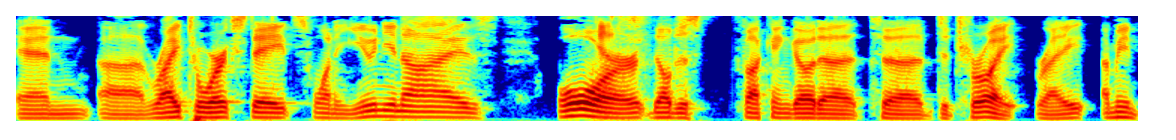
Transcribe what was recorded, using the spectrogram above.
and uh, right to work states want to unionize, or yes. they'll just fucking go to to Detroit, right? I mean,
